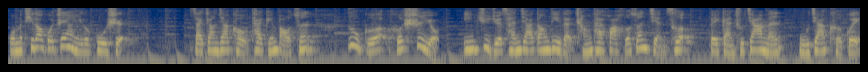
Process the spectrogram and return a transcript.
我们提到过这样一个故事：在张家口太平堡村，入格和室友因拒绝参加当地的常态化核酸检测，被赶出家门，无家可归。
